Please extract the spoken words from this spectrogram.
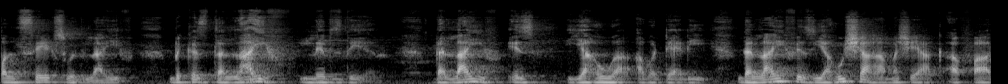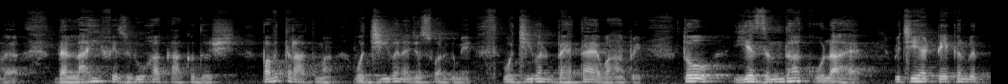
pulsates with life because the life lives there. The life is Yahuwah, our daddy. The life is Yahusha HaMashiach, our father. The life is Ruha Kakudush, पवित्र आत्मा वो जीवन है जो स्वर्ग में वो जीवन बहता है वहाँ पे तो ये ज़िंदा कोला है which he had taken with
